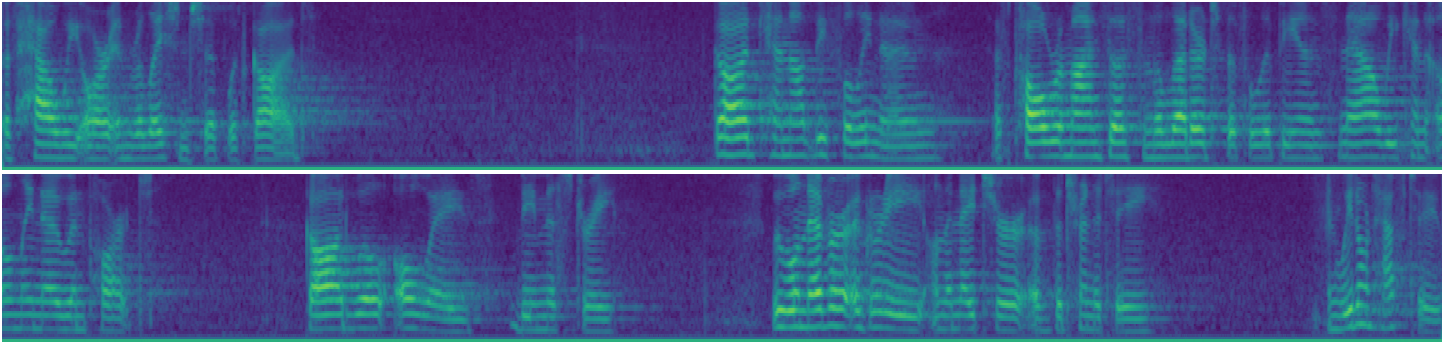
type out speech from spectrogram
of how we are in relationship with God. God cannot be fully known. As Paul reminds us in the letter to the Philippians, now we can only know in part. God will always be mystery. We will never agree on the nature of the Trinity, and we don't have to.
